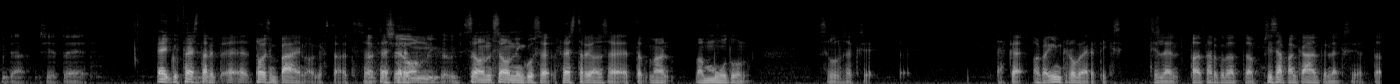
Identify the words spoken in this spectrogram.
mitä sinä teet. Ei kun festarit eh, toisin päin oikeastaan. Että se, Että festari, se on niin yhtä. se on, se on niin kuin se festari on se, että mä, mä muutun sellaiseksi eh, ehkä aika introvertiksi, silleen, tai tarkoittaa, että sisäpäin kääntyneeksi, että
